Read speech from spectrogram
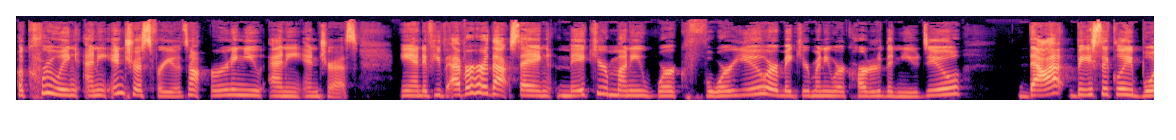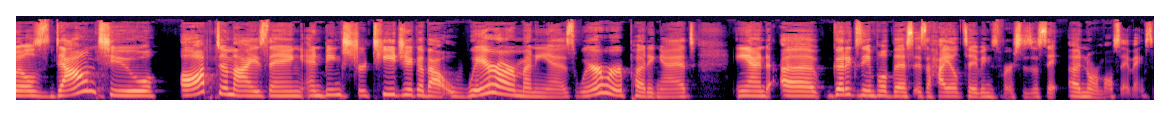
accruing any interest for you. It's not earning you any interest. And if you've ever heard that saying, make your money work for you or make your money work harder than you do, that basically boils down to optimizing and being strategic about where our money is, where we're putting it. And a good example of this is a high yield savings versus a, sa- a normal savings.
